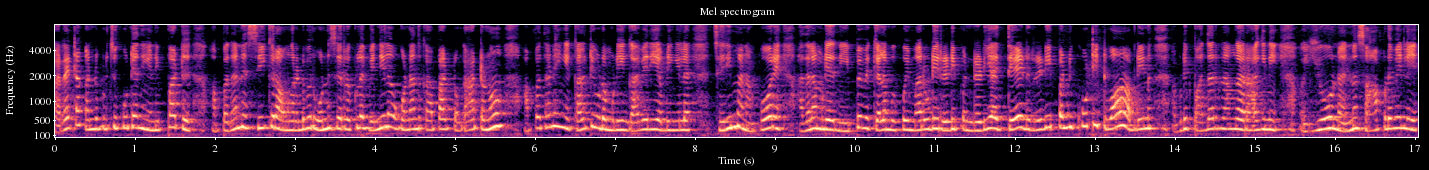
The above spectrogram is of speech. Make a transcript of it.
கரெக்டாக கண்டுபிடிச்சி கூட்டி நீங்கள் நிப்பாட்டு. அப்போ தானே சீக்கிரம் அவங்க ரெண்டு பேரும் ஒன்று சேர்றதுக்குள்ளே வெண்ணிலாவை கொண்டாந்து காப்பாட்டும் காட்டணும். அப்போ தானே இங்கே கழட்டி விட முடியும் காவேரி. அப்படிங்கல சரிம்மா நான் போகிறேன் அதெல்லாம் முடியாது. நீ இப்போவே கிளம்பு. போய் மறுபடியும் ரெடி பண்ணி ரெடியாக தேடு. ரெடி பண்ணி கூட்டிட்டு வா. அப்படின்னு அப்படி பதறாங்க ராகினி ஐயோ நான் இன்னும் சாப்பிடவே இல்லையே.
